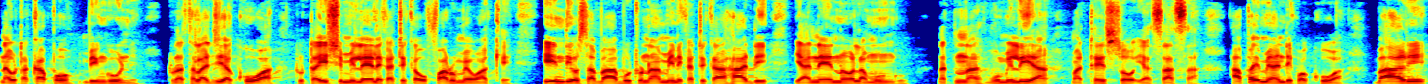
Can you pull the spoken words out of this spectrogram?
na utakapo mbinguni. Tunatarajia kuwa tutaishi milele katika ufalume wake. Hii ndiyo sababu tunaamini katika ahadi ya neno la mungu na tunavumilia mateso ya sasa. Hapa imeandikwa kuwa bali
